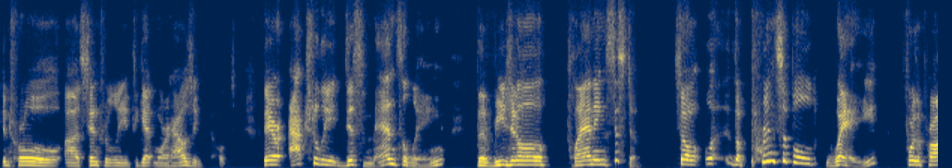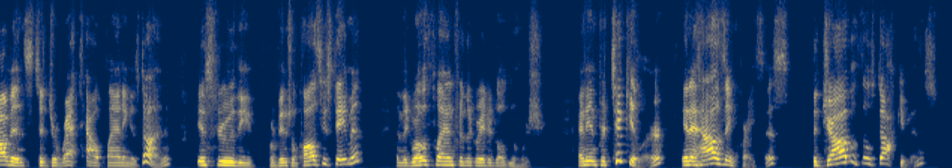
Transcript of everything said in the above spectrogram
control uh, centrally to get more housing built they are actually dismantling the regional planning system. So the principled way for the province to direct how planning is done is through the provincial policy statement and the growth plan for the Greater Golden Horseshoe. And in particular, in a housing crisis, the job of those documents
